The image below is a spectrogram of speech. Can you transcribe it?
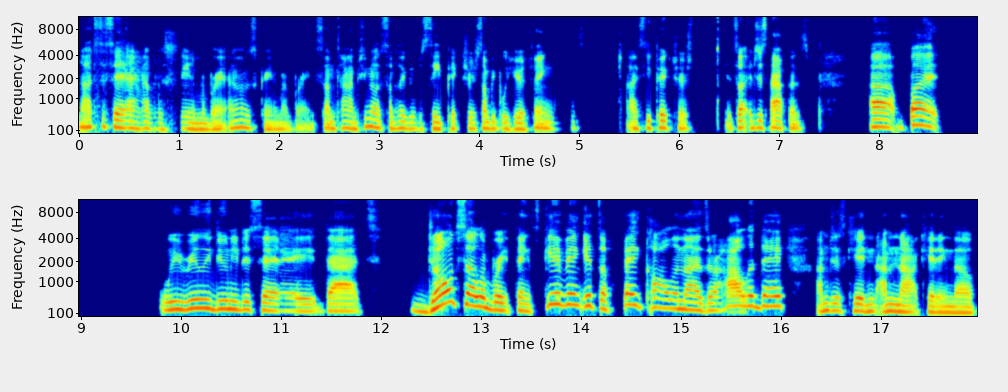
Not to say I have a screen in my brain. I don't have a screen in my brain. Sometimes, you know, sometimes people see pictures, some people hear things. I see pictures. It's it just happens. Uh, but we really do need to say that don't celebrate Thanksgiving. It's a fake colonizer holiday. I'm just kidding. I'm not kidding though.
